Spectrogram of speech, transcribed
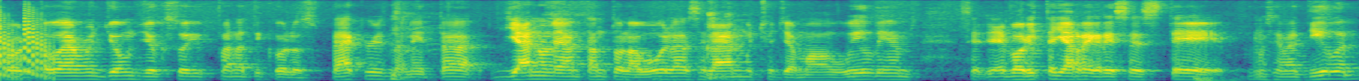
Sobre todo Aaron Jones, yo que soy fanático de los Packers, la neta, ya no le dan tanto la bola, se le dan mucho llamado Williams. Se- ahorita ya regresa este, ¿cómo se llama? Dylan.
